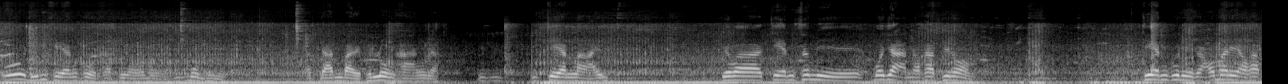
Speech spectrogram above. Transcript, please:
โอ้ดินแข็งโผดครับพี่น้องมือมุมทางนี้ อาจารย์ใบเพิ่นลงทางแล้วเกณฑ์หลายเดี๋ยวว่าเจนซะมีบ่ยานเนาะครับพี่น้องเจนกูนี่ก็เอามาแล้วครับ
